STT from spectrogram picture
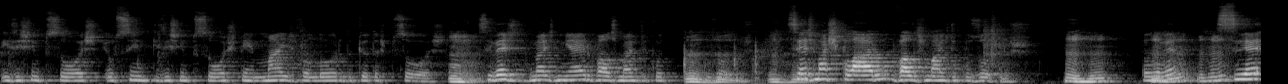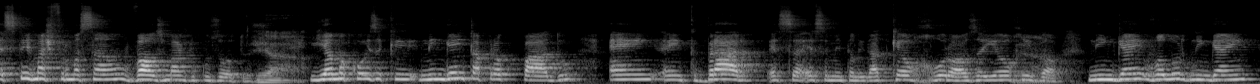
existem pessoas, eu sinto que existem pessoas que têm mais valor do que outras pessoas. Uhum. Se tiveres mais dinheiro, vales mais do que, do que os uhum. outros. Uhum. Se és mais claro, vales mais do que os outros. Uhum. Estás a ver? Uhum. Uhum. Se, é, se tens mais formação, vales mais do que os outros. Yeah. E é uma coisa que ninguém está preocupado em, em quebrar essa, essa mentalidade que é horrorosa e é horrível. Yeah. Ninguém, o valor de ninguém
